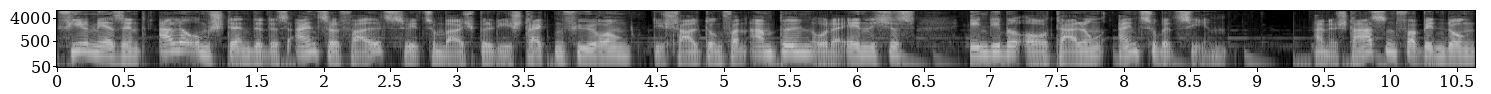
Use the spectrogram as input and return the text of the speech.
Vielmehr sind alle Umstände des Einzelfalls, wie zum Beispiel die Streckenführung, die Schaltung von Ampeln oder ähnliches, in die Beurteilung einzubeziehen. Eine Straßenverbindung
